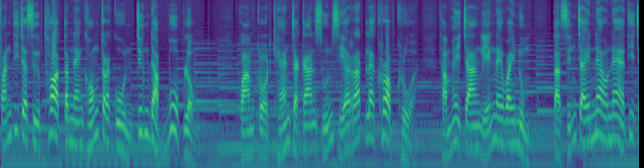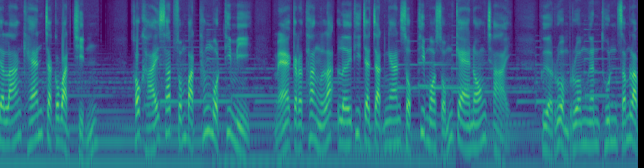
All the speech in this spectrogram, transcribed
ฝันที่จะสืบทอดตำแหน่งของตระกูลจึงดับบูบลง ความโกรธแค้นจากการสูญเสียรัฐและครอบครัวทำให้จางเหลียงในวัยหนุ่ม ตัดสินใจแน่วแน่ที่จะล้างแค้นจักรวรรดิฉิน เขาขายทรัพย์สมบัติทั้งหมดที่มี ม้กระทั่งละเลยที่จะจัดงานศพที่เหมาะสมแก่น้องชาย เพื่อร่วมรวมเงินทุนสำหรับ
